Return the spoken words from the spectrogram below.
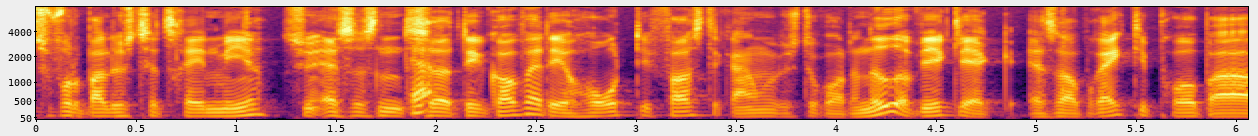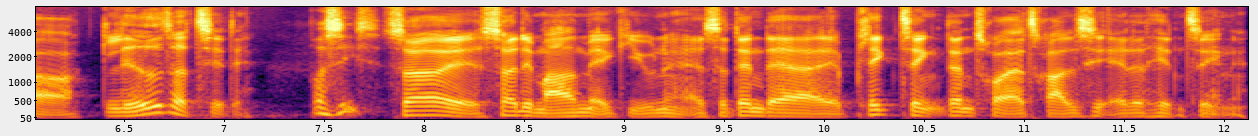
så får du bare lyst til at træne mere. Så, altså sådan, Ja. så det kan godt være, det er hårdt de første gange, men hvis du går derned og virkelig er, altså oprigtigt prøver bare at glæde dig til det, Præcis. så, øh, så er det meget mere givende. Altså den der øh, pligtting, den tror jeg er træls i alle henseende.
